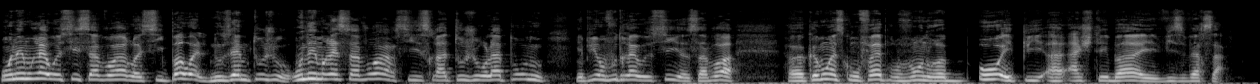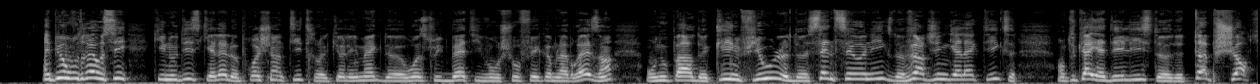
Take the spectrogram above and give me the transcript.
on aimerait aussi savoir euh, si Powell nous aime toujours. On aimerait savoir s'il sera toujours là pour nous. Et puis, on voudrait aussi euh, savoir euh, comment est-ce qu'on fait pour vendre haut et puis acheter bas et vice versa. Et puis on voudrait aussi qu'ils nous disent quel est le prochain titre que les mecs de Wall Street Bet ils vont chauffer comme la braise. Hein. On nous parle de Clean Fuel, de Senseonics, de Virgin Galactics. En tout cas, il y a des listes de top shorts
